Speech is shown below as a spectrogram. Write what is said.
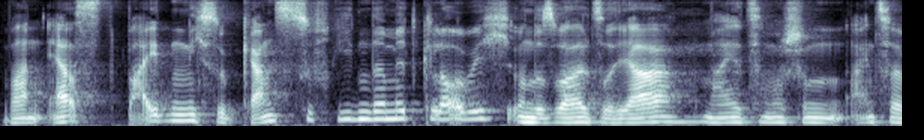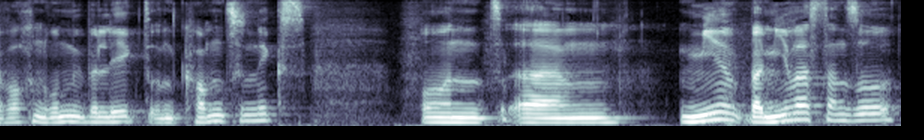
waren erst beiden nicht so ganz zufrieden damit, glaube ich. Und es war halt so, ja, jetzt haben wir schon ein, zwei Wochen rumüberlegt und kommen zu nichts. Und ähm, mir, bei mir war es dann so,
